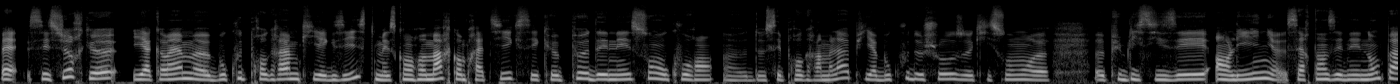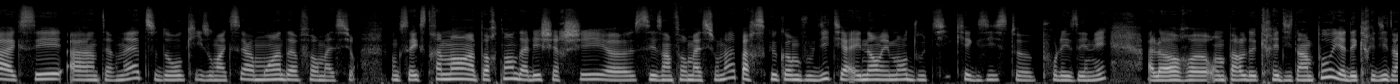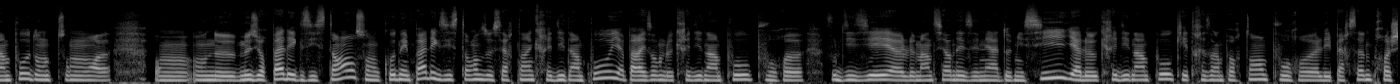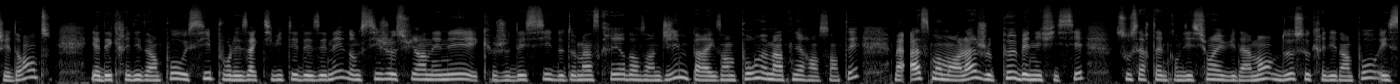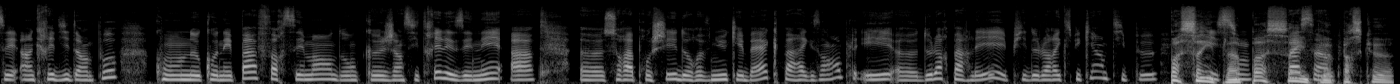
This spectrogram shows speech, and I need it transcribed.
Ben, c'est sûr qu'il y a quand même euh, beaucoup de programmes qui existent, mais ce qu'on remarque en pratique, c'est que peu d'aînés sont au courant euh, de ces programmes-là. Puis il y a beaucoup de choses qui sont euh, publicisées en ligne. Certains aînés n'ont pas accès à Internet, donc ils ont accès à moins d'informations. Donc c'est extrêmement important d'aller chercher ces informations-là parce que, comme vous le dites, il y a énormément d'outils qui existent pour les aînés. Alors, on parle de crédit d'impôt. Il y a des crédits d'impôt dont on, on on ne mesure pas l'existence, on ne connaît pas l'existence de certains crédits d'impôt. Il y a par exemple le crédit d'impôt pour, euh, vous le disiez, euh, le maintien des aînés à domicile. Il y a le crédit d'impôt qui est très important pour euh, les personnes proches aidantes. Il y a des crédits d'impôt aussi pour les activités des aînés. Donc si je suis un aîné et que je décide de m'inscrire dans un gym, par exemple, pour me maintenir en santé, ben, à ce moment-là, je peux bénéficier, sous certaines conditions évidemment, de ce crédit d'impôt. Et c'est un crédit d'impôt qu'on ne connaît pas forcément. Donc j'inciterai les aînés à euh, se rapprocher de Revenu Québec, par exemple, et euh, de leur parler et puis de leur expliquer un petit peu. Pas simple, hein, pas, simple, parce que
